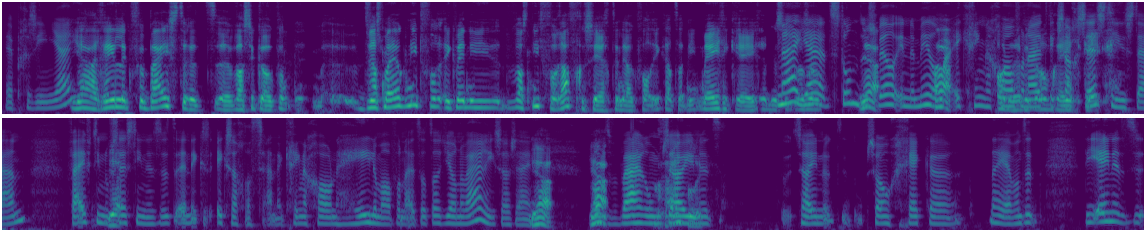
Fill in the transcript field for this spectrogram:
heb gezien. Jij? Ja, redelijk verbijsterend eh, was ik ook. Want eh, het was mij ook niet voor, ik weet niet, het was niet vooraf gezegd in elk geval. Ik had dat niet meegekregen. Dus nou ja, ook- het stond dus ja. wel in de mail, Ah. maar ik ging er Oh, gewoon ik vanuit. Ik zag overheen 16 staan, 15 of Ja. 16 is het. En ik, ik zag dat staan. Ik ging er gewoon helemaal vanuit dat dat januari zou zijn. ja, want waarom zou je, het, zou je het op zo'n gekke... Nou ja, want het, die ene, het is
